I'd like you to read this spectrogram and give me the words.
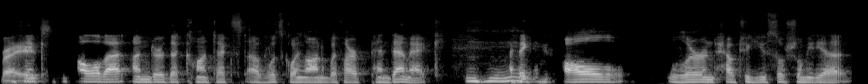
Right. I think all of that under the context of what's going on with our pandemic Mm-hmm. I think we've all learned how to use social media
